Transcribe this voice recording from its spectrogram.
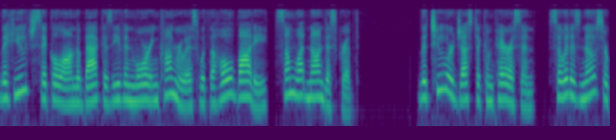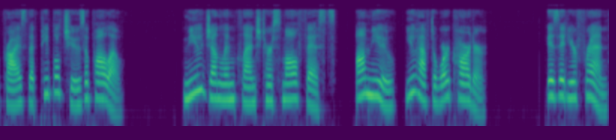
The huge sickle on the back is even more incongruous with the whole body, somewhat nondescript. The two are just a comparison, so it is no surprise that people choose Apollo. Mu Junlin clenched her small fists. Ah Mu, you have to work harder. Is it your friend?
